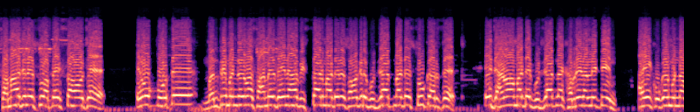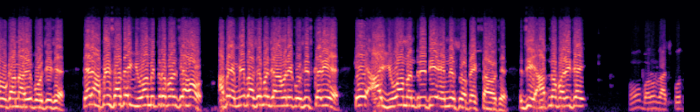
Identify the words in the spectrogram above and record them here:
સમાજને શું અપેક્ષાઓ છે? એઓ પોતે મંત્રીમંડળમાં સામેલ થઈને આ વિસ્તાર માટે સમગ્ર ગુજરાત માટે શું કરશે? એ જાણવા માટે ગુજરાતના ખબરીલાલની ટીમ અહીં કુકરમુંડા મુકામે આવી પહોંચી છે. ત્યારે આપણી સાથે એક યુવા મિત્ર પણ છે. આવો આપણે એમની પાસે પણ જાણવાની કોશિશ કરીએ કે આ યુવા મંત્રીથી એમને શું અપેક્ષાઓ છે? જી આપનો પરિચય. હું બરુણ રાજપૂત.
